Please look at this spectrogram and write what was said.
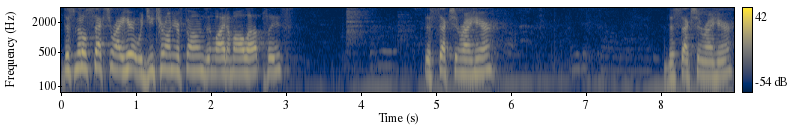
This middle section right here, would you turn on your phones and light them all up, please? This section right here. This section right here.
